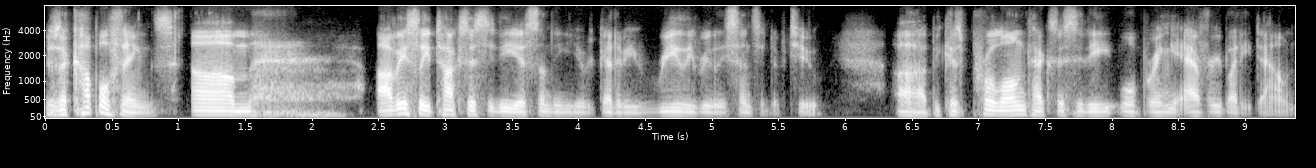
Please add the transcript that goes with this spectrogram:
There's a couple things. Um, obviously, toxicity is something you've got to be really, really sensitive to, uh, because prolonged toxicity will bring everybody down.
